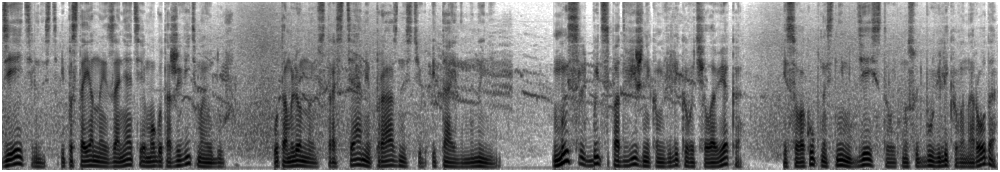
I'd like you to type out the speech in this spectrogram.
деятельность и постоянные занятия могут оживить мою душу, утомленную страстями, праздностью и тайным унынием. Мысль быть сподвижником великого человека и совокупно с ним действовать на судьбу великого народа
